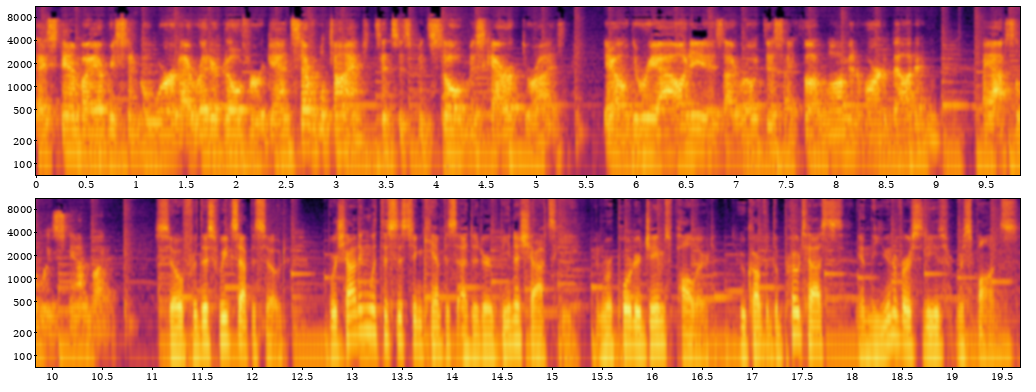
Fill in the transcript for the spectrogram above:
I stand by every single word. I read it over again several times since it's been so mischaracterized you know, the reality is I wrote this, I thought long and hard about it, and I absolutely stand by it. So, for this week's episode, we're chatting with assistant campus editor Bina Shatsky and reporter James Pollard, who covered the protests and the university's response.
